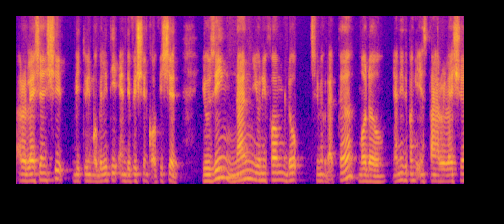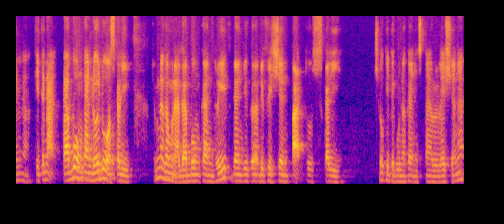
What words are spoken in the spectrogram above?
a relationship between mobility and diffusion coefficient using non-uniform dope semiconductor model. Yang ni dipanggil instant relation lah. Kita nak gabungkan dua-dua sekali. Macam mana kamu nak gabungkan drift dan juga diffusion part tu sekali? So kita gunakan instant relation lah.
